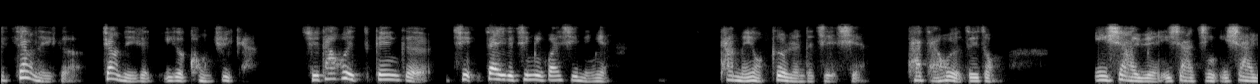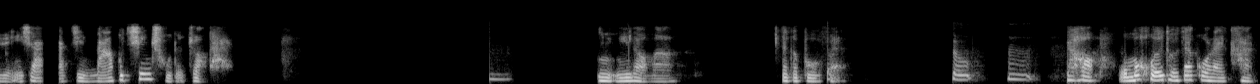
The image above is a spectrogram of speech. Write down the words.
是这样的一个这样的一个一个恐惧感。所以他会跟一个亲，在一个亲密关系里面，他没有个人的界限，他才会有这种一下远一下近，一下远一下近，拿不清楚的状态。你你懂吗？这个部分。懂，嗯。然后我们回头再过来看，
